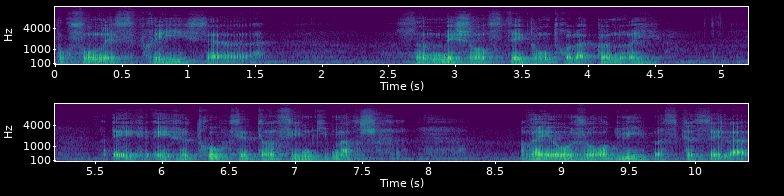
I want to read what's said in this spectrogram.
pour son esprit, sa méchanceté contre la connerie. Et, je trouve que c'est un film qui marcherait aujourd'hui, parce que c'est là,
